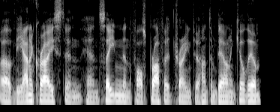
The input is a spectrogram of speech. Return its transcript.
of the Antichrist and, and Satan and the false prophet trying to hunt them down and kill them.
